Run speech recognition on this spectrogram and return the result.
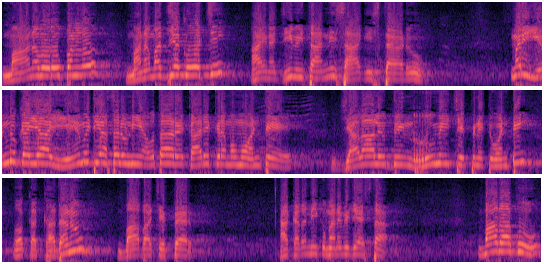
మానవ రూపంలో మన మధ్యకు వచ్చి ఆయన జీవితాన్ని సాగిస్తాడు. మరి ఎందుకయ్యా? ఏమిటి అసలు నీ అవతార కార్యక్రమము అంటే? జలాలుద్దీన్ రూమీ చెప్పినటువంటి ఒక కథను బాబా చెప్పారు. ఆ కథ మీకు మనవి చేస్తా. బాబాకు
